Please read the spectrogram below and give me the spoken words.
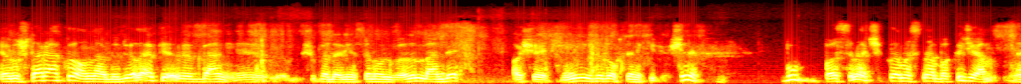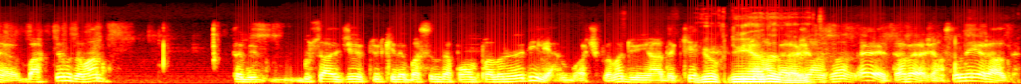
E, Ruslar haklı onlar da diyorlar ki e, ben e, şu kadar insana uyguladım ben de aşı etkinliği %92 diyor. Şimdi bu basın açıklamasına bakacağım. E, baktığım zaman tabii bu sadece Türkiye'de basında pompalanıyor değil yani bu açıklama dünyadaki Yok dünyada haber da ajansının, evet haber ajansında yer aldı.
